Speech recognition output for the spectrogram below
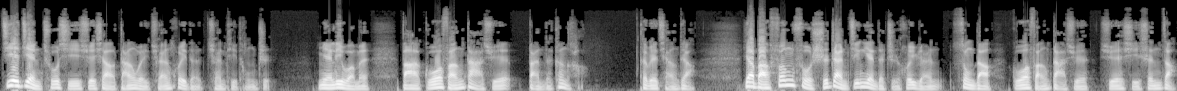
接见出席学校党委全会的全体同志，勉励我们把国防大学办得更好。特别强调，要把丰富实战经验的指挥员送到国防大学学习深造，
